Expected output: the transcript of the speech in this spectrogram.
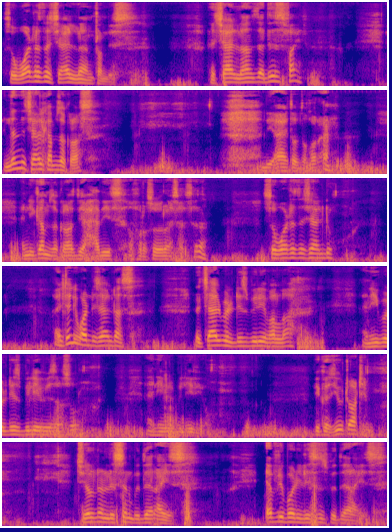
So what does the child learn from this? The child learns that this is fine. And then the child comes across the ayat of the Quran and he comes across the hadith of Rasulullah. So, what does the child do? I'll tell you what the child does. The child will disbelieve Allah and he will disbelieve his Rasul and he will believe you because you taught him. Children listen with their eyes. Everybody listens with their eyes.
